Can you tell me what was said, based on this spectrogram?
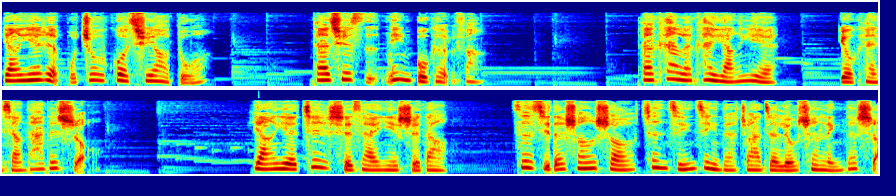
杨野忍不住过去要夺，他却死命不肯放。他看了看杨野。又看向他的手，杨野这时才意识到，自己的双手正紧紧地抓着刘春玲的手。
